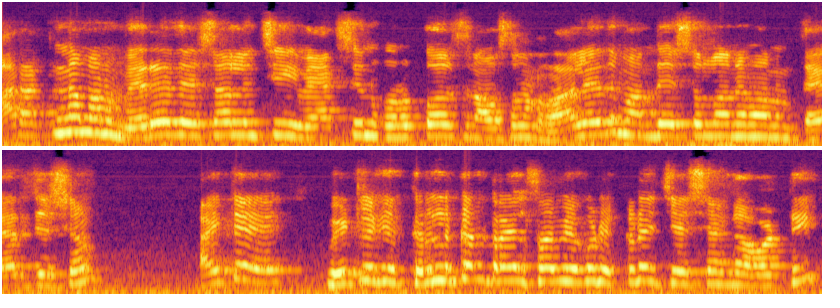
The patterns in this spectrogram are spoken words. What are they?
ఆ రకంగా మనం వేరే దేశాల నుంచి వ్యాక్సిన్ కొనుక్కోవాల్సిన అవసరం రాలేదు. మన దేశంలోనే మనం తయారు చేశాం. అయితే వీటికి క్లినికల్ ట్రయల్స్ అవి కూడా ఇక్కడే చేశాం కాబట్టి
